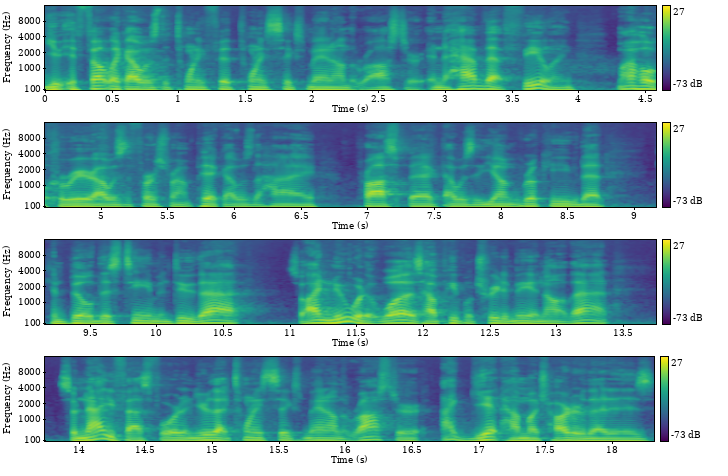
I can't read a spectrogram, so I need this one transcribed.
you, it felt like I was the 25th, 26th man on the roster. And to have that feeling, my whole career, I was the first round pick. I was the high prospect. I was the young rookie that can build this team and do that. So I knew what it was, how people treated me and all that. So now you fast forward and you're that 26th man on the roster. I get how much harder that is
